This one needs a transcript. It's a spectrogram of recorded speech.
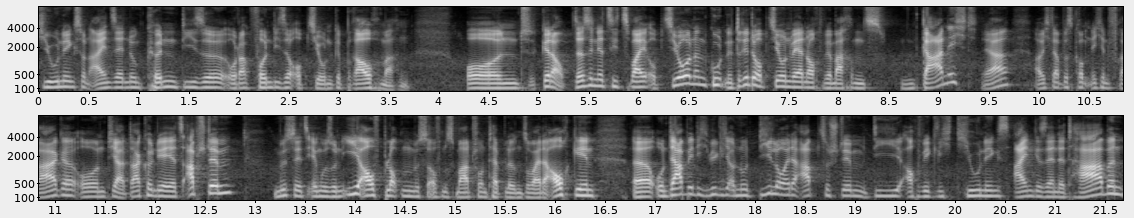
Tunings und Einsendungen können diese oder von dieser Option Gebrauch machen. Und genau, das sind jetzt die zwei Optionen. Gut, eine dritte Option wäre noch, wir machen es gar nicht, ja, aber ich glaube, das kommt nicht in Frage. Und ja, da könnt ihr jetzt abstimmen müsste jetzt irgendwo so ein i aufploppen, müsste auf dem Smartphone, Tablet und so weiter auch gehen. Äh, und da bitte ich wirklich auch nur die Leute abzustimmen, die auch wirklich Tunings eingesendet haben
